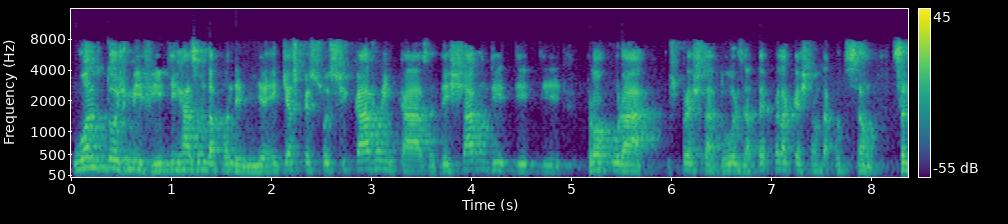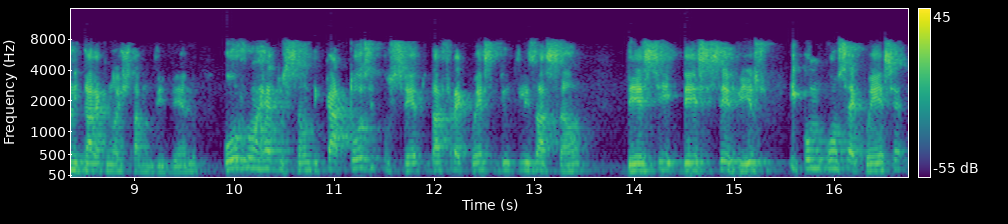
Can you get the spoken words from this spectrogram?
O ano de 2020, em razão da pandemia, em que as pessoas ficavam em casa, deixavam de, de, de procurar os prestadores, até pela questão da condição sanitária que nós estávamos vivendo, houve uma redução de 14% da frequência de utilização desse, desse serviço e, como consequência,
